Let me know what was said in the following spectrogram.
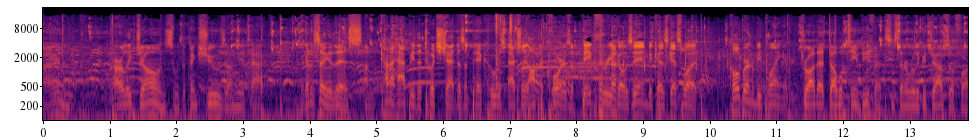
Iron Carlik Jones with the pink shoes on the attack. I got to tell you this. I'm kind of happy the Twitch chat doesn't pick who's actually on the court as a big three goes in because guess what? Cockburn will be playing every draw that double team defense. He's done a really good job so far.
